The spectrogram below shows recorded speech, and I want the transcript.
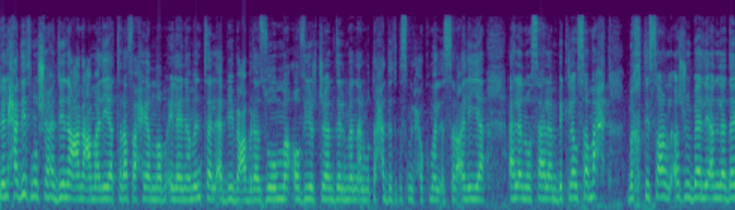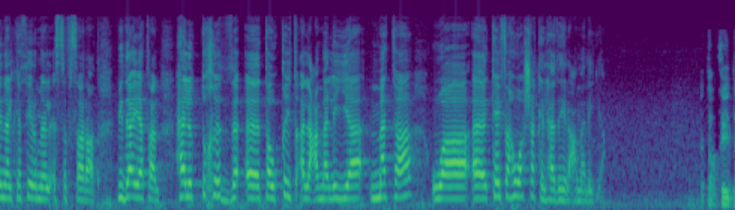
للحديث مشاهدينا عن عملية رفح ينضم إلينا من تل أبيب عبر زوم أوفير جاندلمان المتحدث باسم الحكومة الإسرائيلية. أهلا وسهلا بك. لو سمحت باختصار الأجوبة لأن لدينا الكثير من الاستفسارات. بداية هل اتخذ توقيت العملية متى؟ وكيف هو شكل هذه العملية؟ التوقيت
